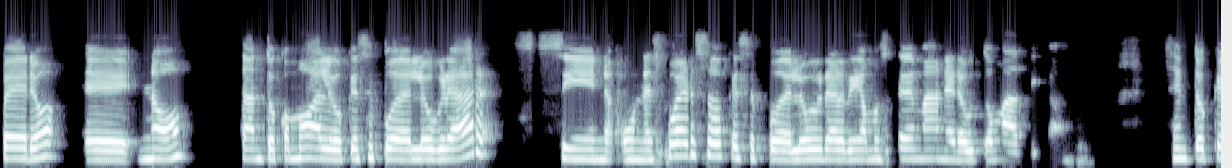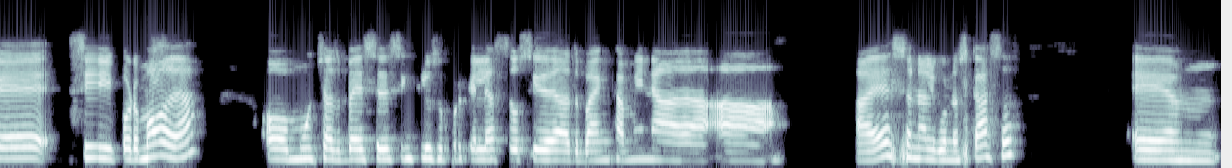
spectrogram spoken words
pero eh, no tanto como algo que se puede lograr sin un esfuerzo, que se puede lograr, digamos de manera automática. Siento que sí, por moda, o muchas veces incluso porque la sociedad va encaminada a, a eso en algunos casos, em,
